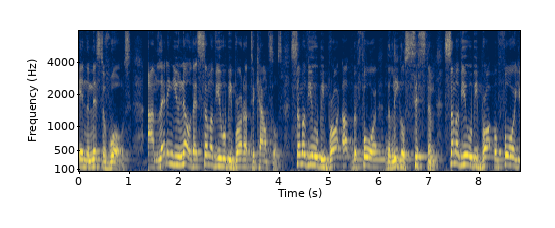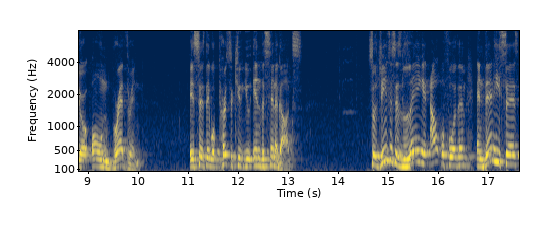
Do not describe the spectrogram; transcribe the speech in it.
in the midst of wolves. I'm letting you know that some of you will be brought up to councils. Some of you will be brought up before the legal system. Some of you will be brought before your own brethren. It says they will persecute you in the synagogues. So Jesus is laying it out before them, and then he says,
